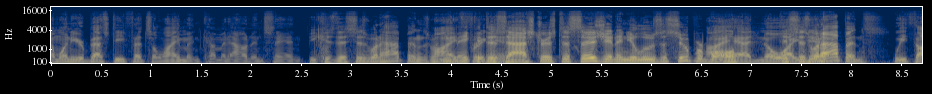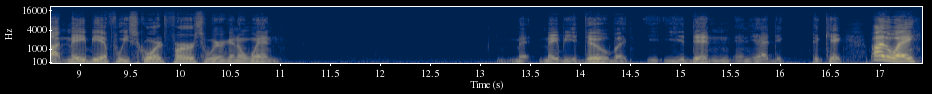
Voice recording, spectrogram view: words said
and one of your best defensive linemen coming out and saying, Because this is what happens when I you make a disastrous decision and you lose a Super Bowl. I had no this idea. is what happens. We thought maybe if we scored first, we were going to win. Maybe you do, but you didn't, and you had to, to kick. By the way,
